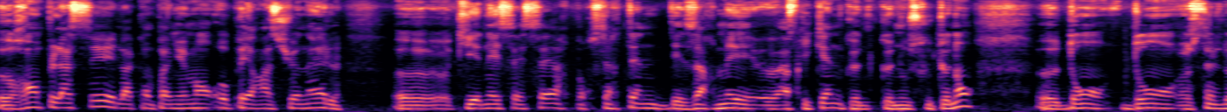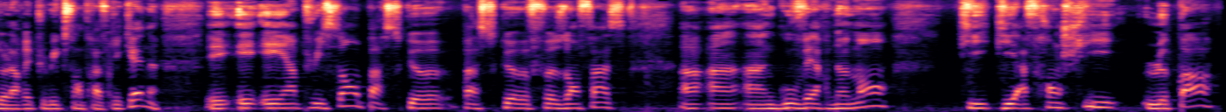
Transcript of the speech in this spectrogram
remplacer l'accompagnement opérationnel euh, qui est nécessaire pour certaines des armées euh, africaines que, que, nous soutenons, euh, dont, dont celle de la République centrafricaine, et, impuissant parce que, parce faisant face à un, un gouvernement qui, qui a franchi le pas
